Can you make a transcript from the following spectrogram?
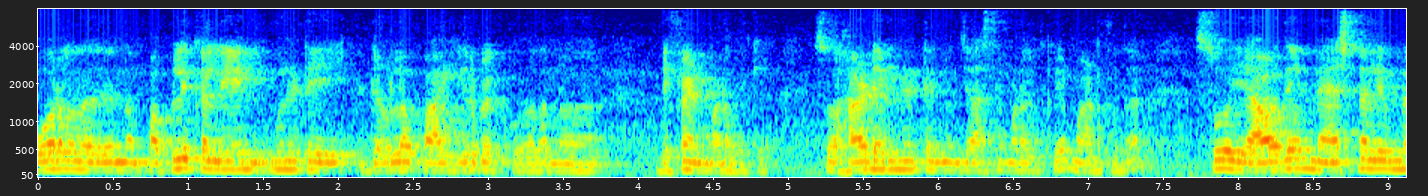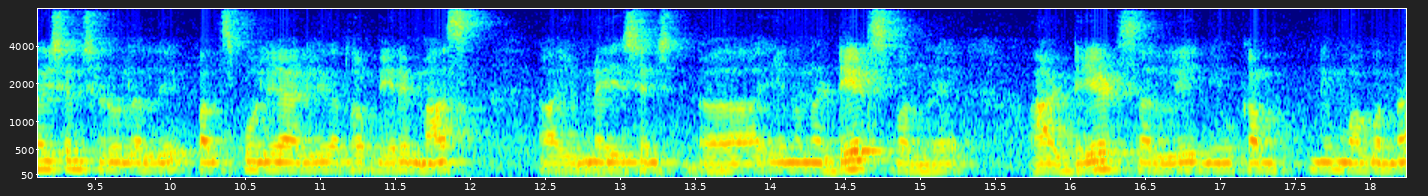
ಓವರಲ್ ಏನು ಪಬ್ಲಿಕಲ್ಲಿ ಏನು ಇಮ್ಯುನಿಟಿ ಡೆವಲಪ್ ಆಗಿರಬೇಕು ಅದನ್ನು ಡಿಫೆಂಡ್ ಮಾಡೋದಕ್ಕೆ. ಸೊ ಹಾರ್ಡ್ ಇಮ್ಯುನಿಟಿಯನ್ನು ಜಾಸ್ತಿ ಮಾಡೋದಕ್ಕೆ ಮಾಡ್ತದೆ. ಸೊ ಯಾವುದೇ ನ್ಯಾಷನಲ್ ಇಮ್ಯುನೈಸೇಷನ್ ಶೆಡ್ಯೂಲಲ್ಲಿ ಪಲ್ಸ್ ಪೋಲಿಯೋ ಆಗಲಿ ಅಥವಾ ಬೇರೆ ಮಾಸ್ಕ್ ಇಮ್ಯುನೈಸೇಷನ್ ಏನನ್ನ ಡೇಟ್ಸ್ ಬಂದರೆ ಆ ಡೇಟ್ಸಲ್ಲಿ ನೀವು ಕಂ, ನಿಮ್ಮ ಮಗುನ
